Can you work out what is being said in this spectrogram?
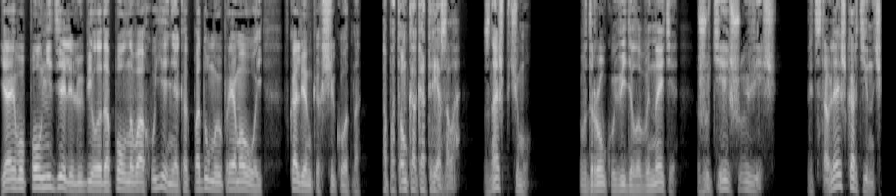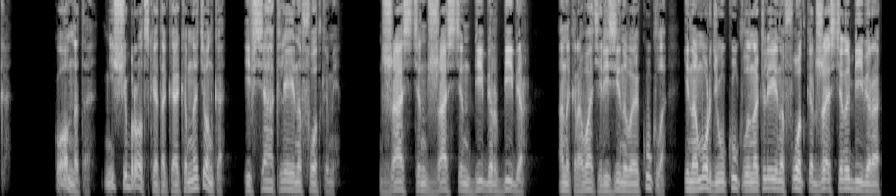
Я его полнедели любила до полного охуения, как подумаю прямо ой, в коленках щекотно, а потом как отрезала. Знаешь почему? Вдруг увидела в инете жутейшую вещь. Представляешь картиночка? Комната, нищебродская такая комнатенка, и вся оклеена фотками. Джастин, Джастин, Бибер, Бибер. А на кровати резиновая кукла, и на морде у куклы наклеена фотка Джастина Бибера,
